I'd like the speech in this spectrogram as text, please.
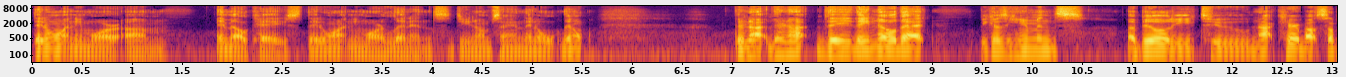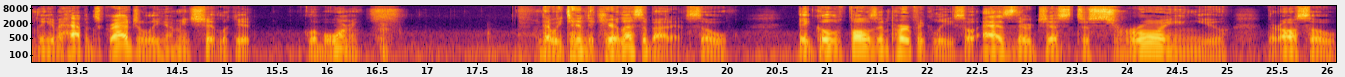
They don't want any more um, MLKs. They don't want any more Lenins. Do you know what I'm saying? They don't. They don't they're not they're not they they know that because of humans ability to not care about something if it happens gradually i mean shit look at global warming that we tend to care less about it so it goes falls in perfectly so as they're just destroying you they're also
